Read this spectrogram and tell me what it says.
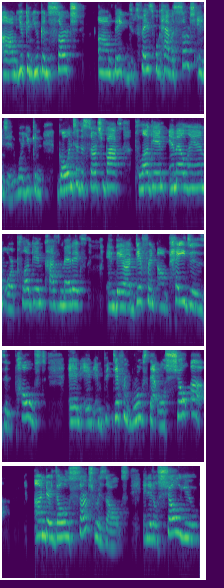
Um, you can you can search um, they Facebook have a search engine where you can go into the search box, plug in MLM or plug in cosmetics, and there are different um, pages and posts and, and, and different groups that will show up under those search results and it'll show you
